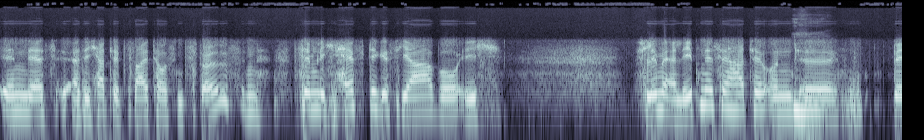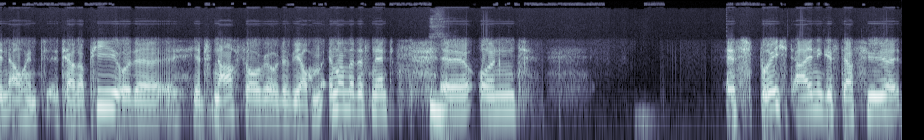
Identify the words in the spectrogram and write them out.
in der, also ich hatte 2012 ein ziemlich heftiges Jahr, wo ich schlimme Erlebnisse hatte und äh, bin auch in Therapie oder äh, jetzt Nachsorge oder wie auch immer man das nennt. Äh, und es spricht einiges dafür,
